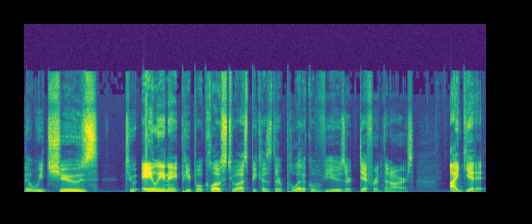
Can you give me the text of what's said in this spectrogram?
that we choose to alienate people close to us because their political views are different than ours. I get it.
